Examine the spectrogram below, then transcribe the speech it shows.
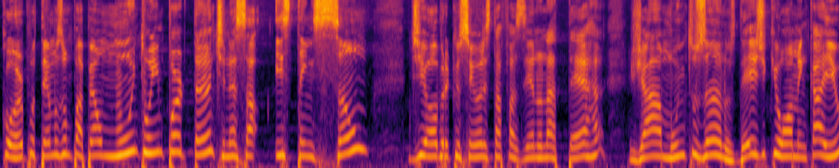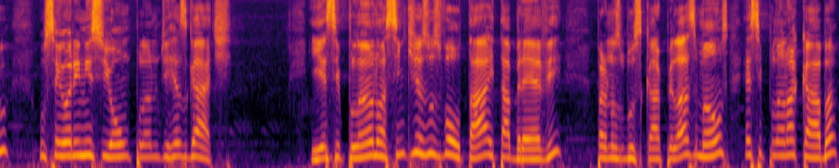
corpo, temos um papel muito importante nessa extensão de obra que o Senhor está fazendo na terra já há muitos anos. Desde que o homem caiu, o Senhor iniciou um plano de resgate. E esse plano, assim que Jesus voltar, e está breve, para nos buscar pelas mãos, esse plano acaba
